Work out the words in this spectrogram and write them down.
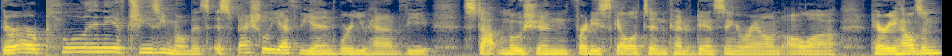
There are plenty of cheesy moments, especially at the end where you have the stop motion Freddy skeleton kind of dancing around a la Harryhausen.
